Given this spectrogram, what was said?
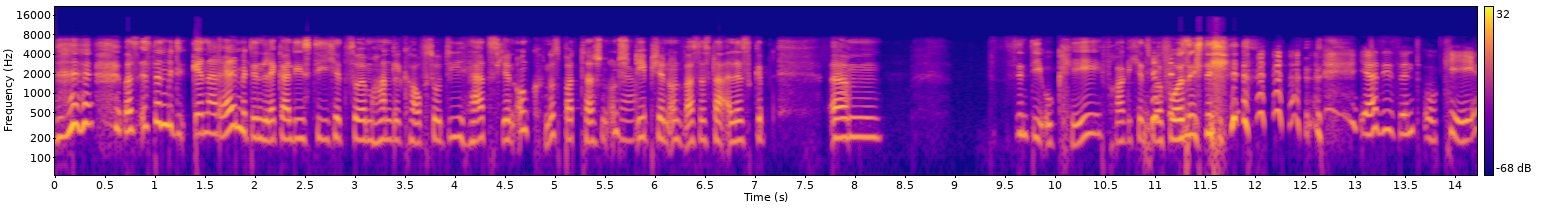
was ist denn mit, generell mit den Leckerlis, die ich jetzt so im Handel kaufe? So die Herzchen und Knuspertaschen und Ja. Stäbchen und was es da alles gibt. Ja. Ähm, sind die okay? Frage ich jetzt mal vorsichtig. Ja, sie sind okay.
